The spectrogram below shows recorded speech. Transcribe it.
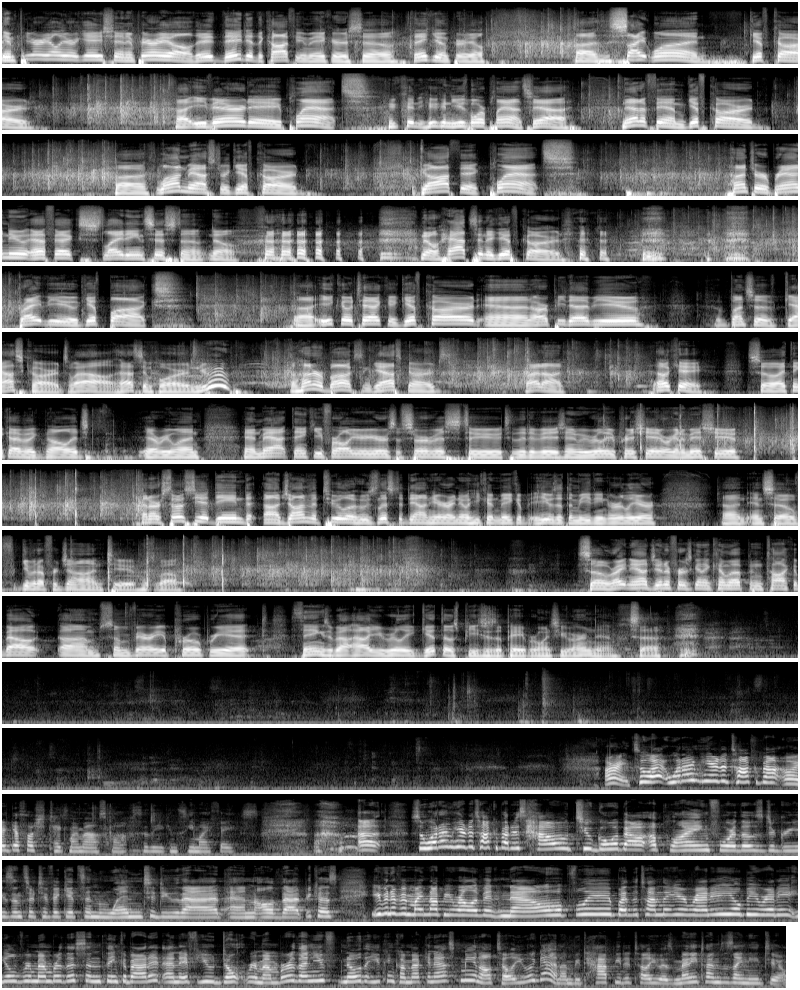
Imperial Irrigation, Imperial, they, they did the coffee maker, so thank you, Imperial. Uh, SiteOne, gift card. Uh, Everde, plants. Who can, who can use more plants? Yeah. Netafim, gift card. Uh, Lawnmaster, gift card. Gothic, plants. Hunter, brand new FX lighting system. No. no, hats and a gift card. Brightview, gift box. Uh, Ecotech, a gift card, and RPW, a bunch of gas cards. Wow, that's important. Woo! Hundred bucks in gas cards. Right on. Okay, so I think I've acknowledged everyone. And Matt, thank you for all your years of service to, to the division. We really appreciate it. We're going to miss you. And our associate dean, uh, John Ventula, who's listed down here, I know he couldn't make it, he was at the meeting earlier. And, and so give it up for John, too, as well. So, right now, Jennifer's going to come up and talk about um, some very appropriate things about how you really get those pieces of paper once you earn them. So, All right, so what I'm here to talk about, oh, I guess I should take my mask off so that you can see my face. Uh, so, what I'm here to talk about is how to go about applying for those degrees and certificates and when to do that and all of that. Because even if it might not be relevant now, hopefully by the time that you're ready, you'll be ready, you'll remember this and think about it. And if you don't remember, then you know that you can come back and ask me and I'll tell you again. I'd be happy to tell you as many times as I need to.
